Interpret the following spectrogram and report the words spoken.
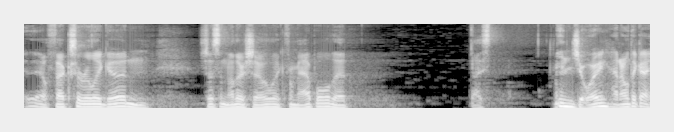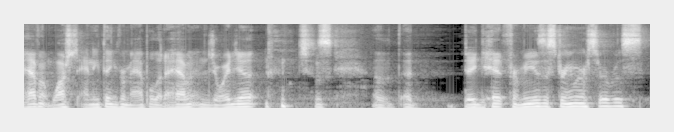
effects are really good, and it's just another show like from Apple that I enjoy. I don't think I haven't watched anything from Apple that I haven't enjoyed yet, which is a, a big hit for me as a streamer service.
